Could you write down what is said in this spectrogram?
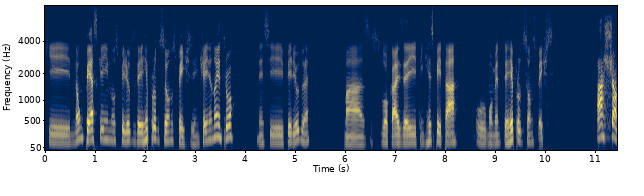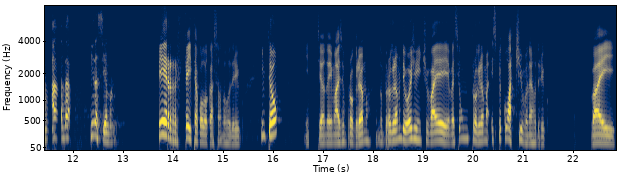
que não pesquem nos períodos de reprodução dos peixes. A gente ainda não entrou nesse período, né? Mas os locais aí tem que respeitar o momento de reprodução dos peixes. A chamada Piracema. Perfeita colocação do Rodrigo. Então, iniciando aí mais um programa. No programa de hoje a gente vai vai ser um programa especulativo, né, Rodrigo? Vai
